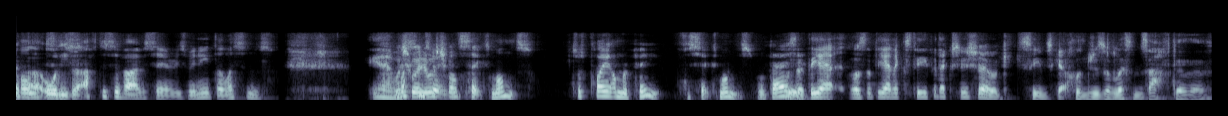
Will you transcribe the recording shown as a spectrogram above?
Or all these- after Survivor Series. We need the listens. Yeah, which listen one? to Which it one? in six months. Just play it on repeat for six months. We'll Was you. it the was it the NXT prediction show? It seemed to get hundreds of listens after the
